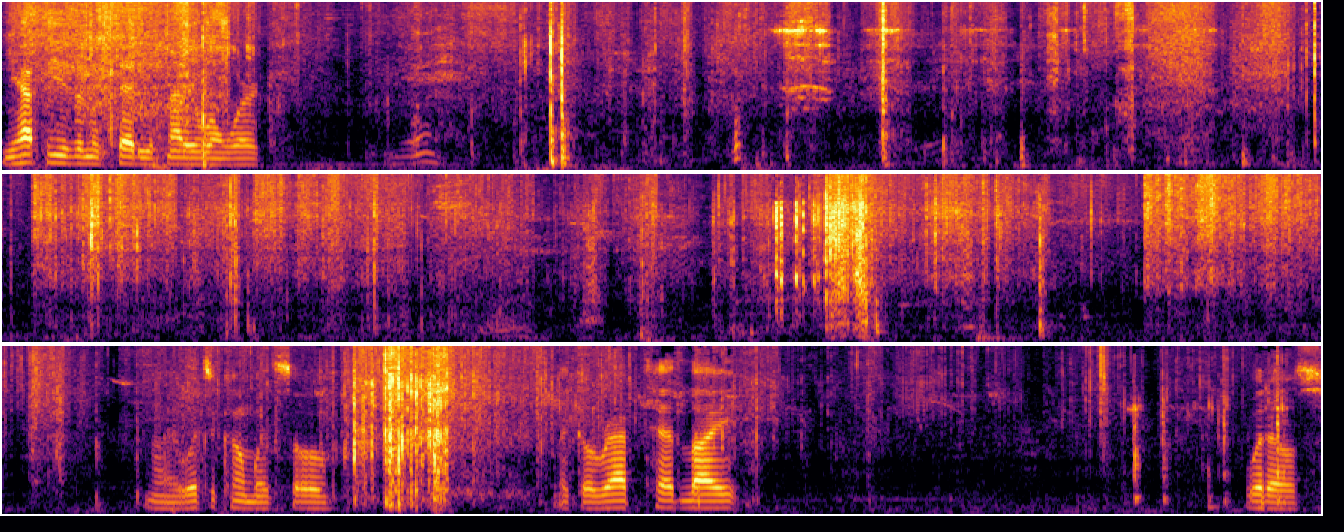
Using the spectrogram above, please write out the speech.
You have to use a machete, if not it won't work. Yeah. Alright, what's it come with? So, like a wrapped headlight. What else?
